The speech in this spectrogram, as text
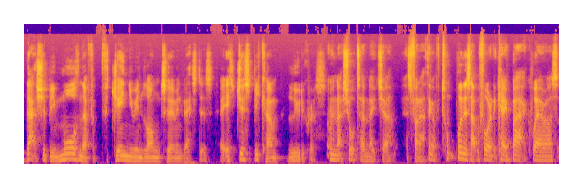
That should be more than enough for, for genuine long term investors. It's just become ludicrous. I mean, that short term nature it's funny. I think I've t- pointed this out before, and it came back where I was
